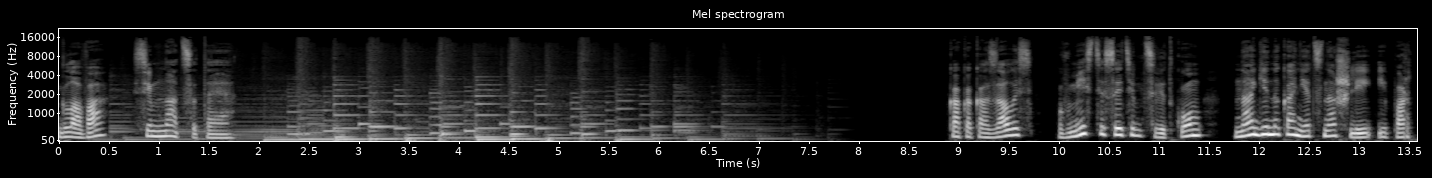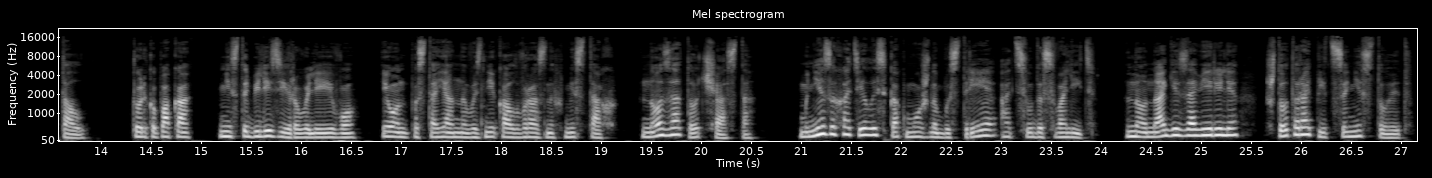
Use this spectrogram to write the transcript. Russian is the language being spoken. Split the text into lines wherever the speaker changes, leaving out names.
Глава 17 Как оказалось, вместе с этим цветком наги наконец нашли и портал. Только пока не стабилизировали его, и он постоянно возникал в разных местах, но зато часто. Мне захотелось как можно быстрее отсюда свалить, но наги заверили, что торопиться не стоит.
